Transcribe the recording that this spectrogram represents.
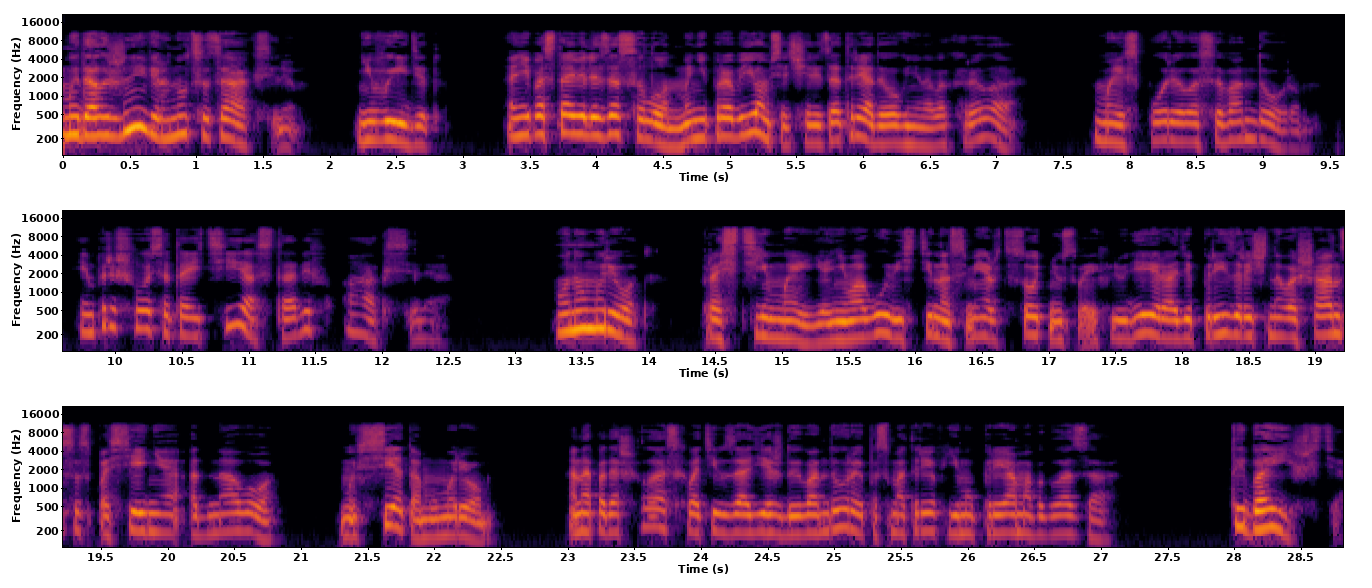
Мы должны вернуться за Акселем. Не выйдет. Они поставили заслон, мы не пробьемся через отряды огненного крыла. Мэй спорила с Ивандором. Им пришлось отойти, оставив Акселя. Он умрет. Прости, Мэй, я не могу вести на смерть сотню своих людей ради призрачного шанса спасения одного. Мы все там умрем. Она подошла, схватив за одежду Ивандора и посмотрев ему прямо в глаза. Ты боишься.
